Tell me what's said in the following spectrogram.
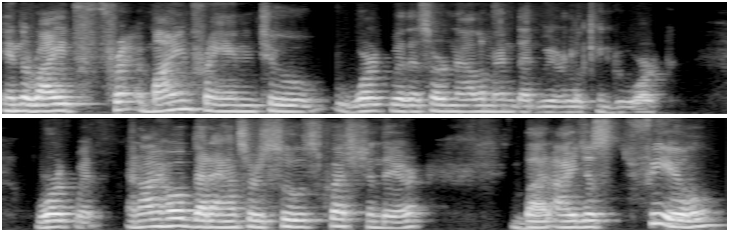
in the right fr- mind frame to work with a certain element that we are looking to work work with and i hope that answers sue's question there but i just feel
